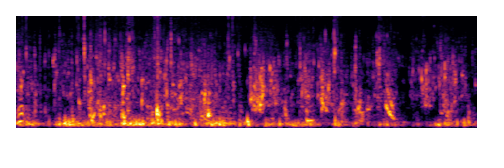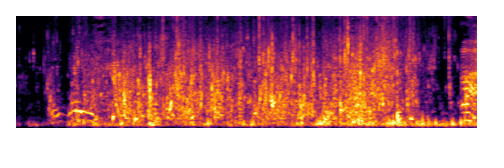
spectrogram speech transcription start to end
Hey guys. Ah.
